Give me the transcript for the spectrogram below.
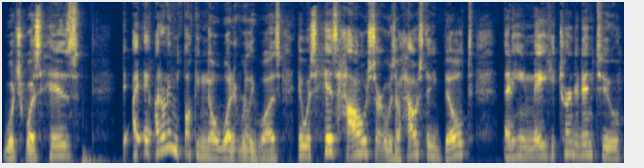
which was his. I, I don't even fucking know what it really was. It was his house, or it was a house that he built, and he made he turned it into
